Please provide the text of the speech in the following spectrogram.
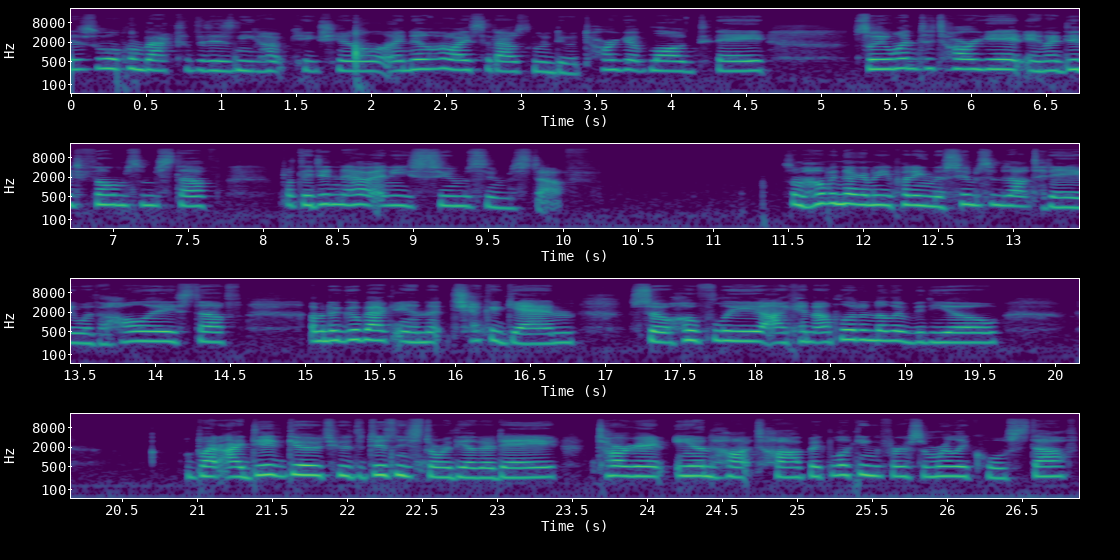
guys, welcome back to the Disney Cupcake channel. I know how I said I was going to do a Target vlog today, so we went to Target and I did film some stuff, but they didn't have any Tsum Tsum stuff. So I'm hoping they're going to be putting the Tsum Tsums out today with the holiday stuff. I'm going to go back and check again, so hopefully I can upload another video. But I did go to the Disney store the other day, Target and Hot Topic, looking for some really cool stuff.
